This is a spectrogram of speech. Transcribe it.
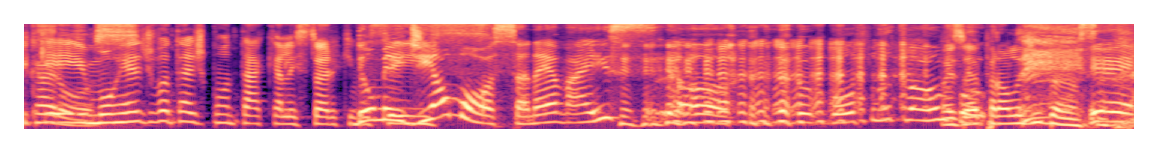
fiquei Kairos. morrendo de vontade de contar aquela história que Deu vocês... meio-dia almoça, né? Mas. ó, vou flutuar um Mas pouco. vai pra aula de dança. É,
